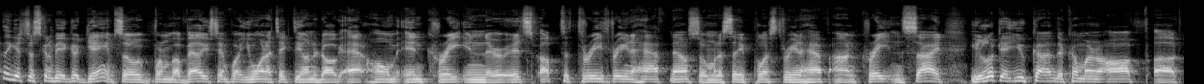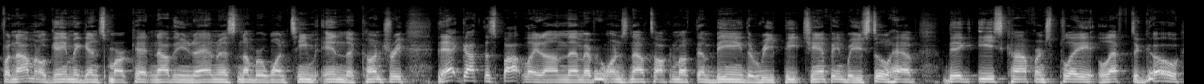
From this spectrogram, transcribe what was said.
think it's just going to be a good game. So, from a value standpoint, you want to take the underdog at home in Creighton. There, it's up to three, three and a half now. So, I'm going to say plus three and a half on Creighton's side. You look at UConn; they're coming off a phenomenal game against Marquette. Now, the unanimous number one team in the country. That got the spotlight on them. Everyone's now talking about them being the repeat champion. But you still have Big East Conference play left to go.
